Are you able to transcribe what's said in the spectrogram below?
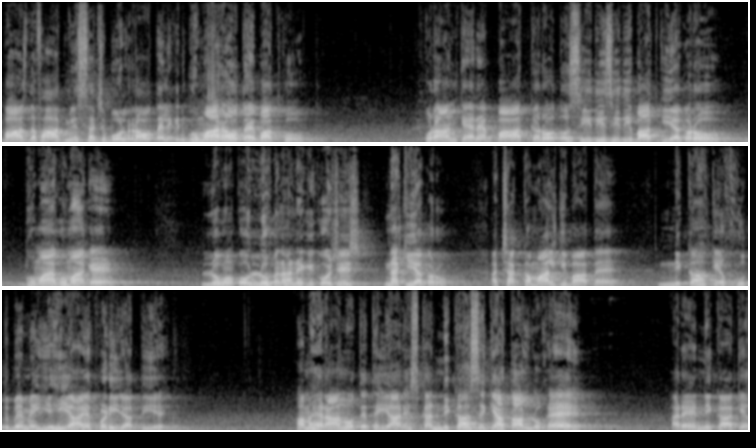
بعض دفعہ آدمی سچ بول رہا ہوتا ہے لیکن گھما رہا ہوتا ہے بات کو قرآن کہہ رہے بات کرو تو سیدھی سیدھی بات کیا کرو گھما گھما کے لوگوں کو الو بنانے کی کوشش نہ کیا کرو اچھا کمال کی بات ہے نکاح کے خطبے میں یہی آیت پڑھی جاتی ہے ہم حیران ہوتے تھے یار اس کا نکاح سے کیا تعلق ہے ارے نکاح کے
